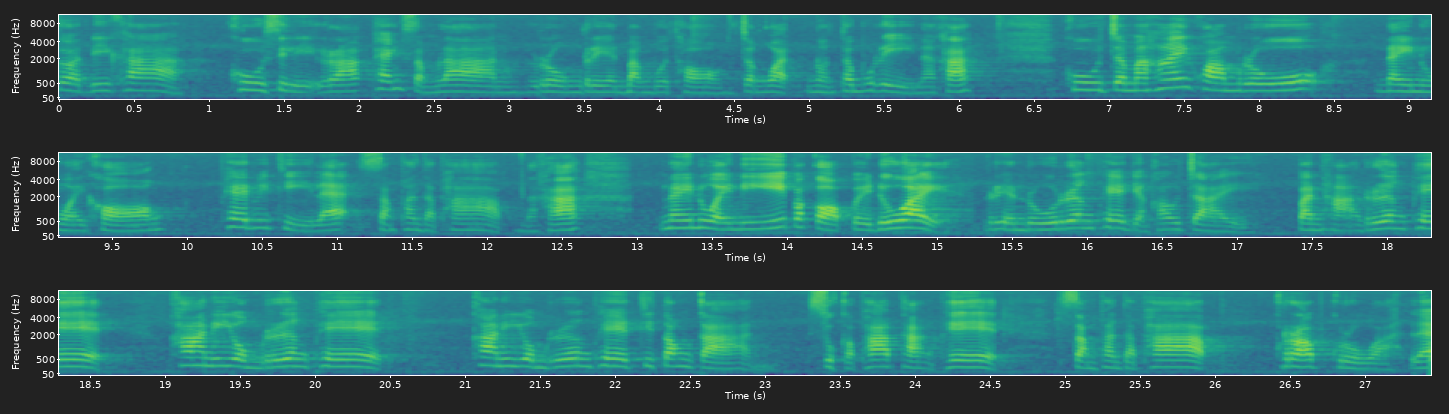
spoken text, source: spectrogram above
สวัสดีค่ะ ครูสิริรักษ์แพ่งสำราญ โรงเรียนบางบัวทอง จังหวัดนนทบุรีนะคะ ครูจะมาให้ความรู้ในหน่วยของเพศวิถีและสัมพันธภาพนะคะ ในหน่วยนี้ประกอบไปด้วยเรียนรู้เรื่องเพศอย่างเข้าใจ ปัญหาเรื่องเพศ ค่านิยมเรื่องเพศ ค่านิยมเรื่องเพศที่ต้องการ สุขภาพทางเพศ สัมพันธภาพ ครอบครัว และ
